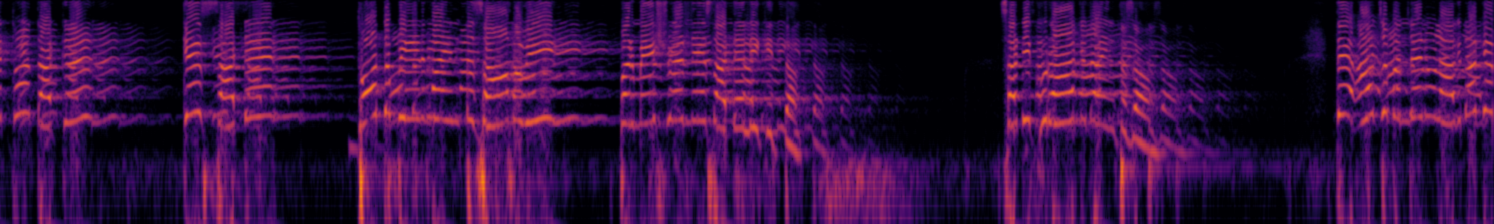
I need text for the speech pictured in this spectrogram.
ਇੱਥੋਂ ਤੱਕ ਕਿ ਸਾਡੇ ਦੁੱਧ ਪੀਣ ਦਾ ਇੰਤਜ਼ਾਮ ਵੀ ਪਰਮੇਸ਼ਵਰ ਨੇ ਸਾਡੇ ਲਈ ਕੀਤਾ। ਸਾਡੀ ਖੁਰਾਕ ਦਾ ਇੰਤਜ਼ਾਮ। ਤੇ ਅੱਜ ਬੰਦੇ ਨੂੰ ਲੱਗਦਾ ਕਿ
